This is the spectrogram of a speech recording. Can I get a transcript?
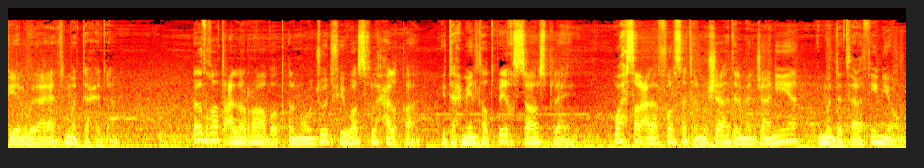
في الولايات المتحدة. اضغط على الرابط الموجود في وصف الحلقة لتحميل تطبيق STARZPLAY واحصل على فرصة المشاهدة المجانية لمدة 30 يوم.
